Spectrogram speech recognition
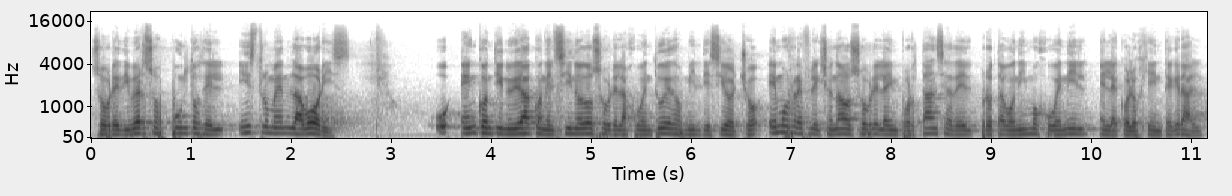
sobre diversos puntos del Instrument Laboris. En continuidad con el sínodo sobre la juventud de 2018, hemos reflexionado sobre la importancia del protagonismo juvenil en la ecología integral,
